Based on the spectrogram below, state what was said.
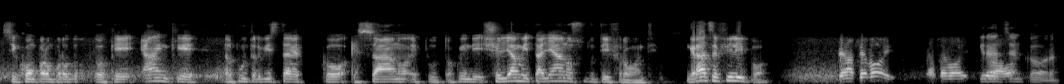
si compra un prodotto che anche dal punto di vista etico è sano e tutto. Quindi scegliamo italiano su tutti i fronti. Grazie Filippo. Grazie a voi. Grazie a voi. Grazie ancora.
